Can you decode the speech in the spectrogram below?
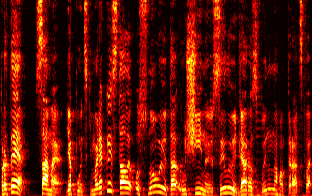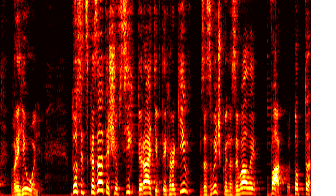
Проте саме японські моряки стали основою та рушійною силою для розвиненого піратства в регіоні. Досить сказати, що всіх піратів тих років за звичкою називали вакко, тобто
